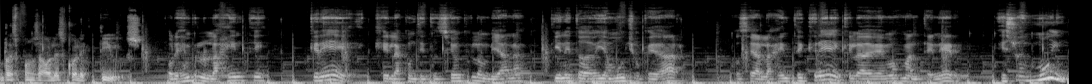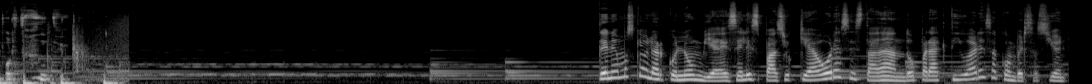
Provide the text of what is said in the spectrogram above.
responsables colectivos. Por ejemplo, la gente cree que la constitución colombiana tiene todavía mucho que dar. O sea, la gente cree que la debemos mantener. Eso es muy importante. Tenemos que hablar Colombia es el espacio que ahora se está dando para activar esa conversación.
